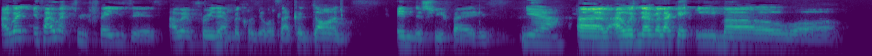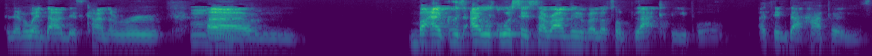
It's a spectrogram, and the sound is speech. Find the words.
I went. If I went through phases, I went through them because it was like a dance industry phase. Yeah. Um, I was never like an emo or I never went down this kind of route. Mhm. Um, but I, because I was also surrounded with a lot of black people, I think that happens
